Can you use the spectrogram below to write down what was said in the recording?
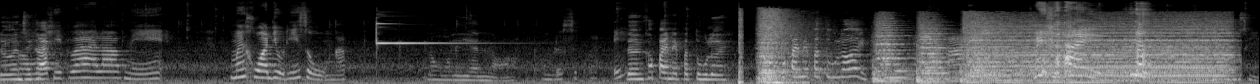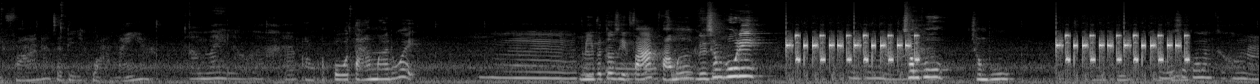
เดินสิครับ ผมคิดว่ารอบนี้ ไม่ควรอยู่ที่สูงครับ โรงเรียนเหรอ ผมรู้สึกว่า เอ๊ะ เดินเข้าไปในประตูเลยเดินเข้าไปในประตูเลย ไม่ใช่ สีฟ้าน่าจะดีกว่าไหมอะก็ไม่รู้อะครับเอาอโปตามมาด้วย อืมมีประตูสีฟ้าขวามือหรือชมพูดิ ชมพู ชมพู ผมรู้สึกว่ามันคือห้องน้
